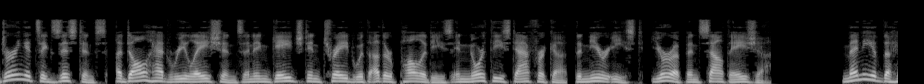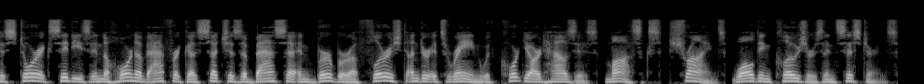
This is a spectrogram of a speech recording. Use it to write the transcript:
During its existence, Adal had relations and engaged in trade with other polities in northeast Africa, the Near East, Europe and South Asia. Many of the historic cities in the Horn of Africa such as Abassa and Berbera flourished under its reign with courtyard houses, mosques, shrines, walled enclosures and cisterns.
